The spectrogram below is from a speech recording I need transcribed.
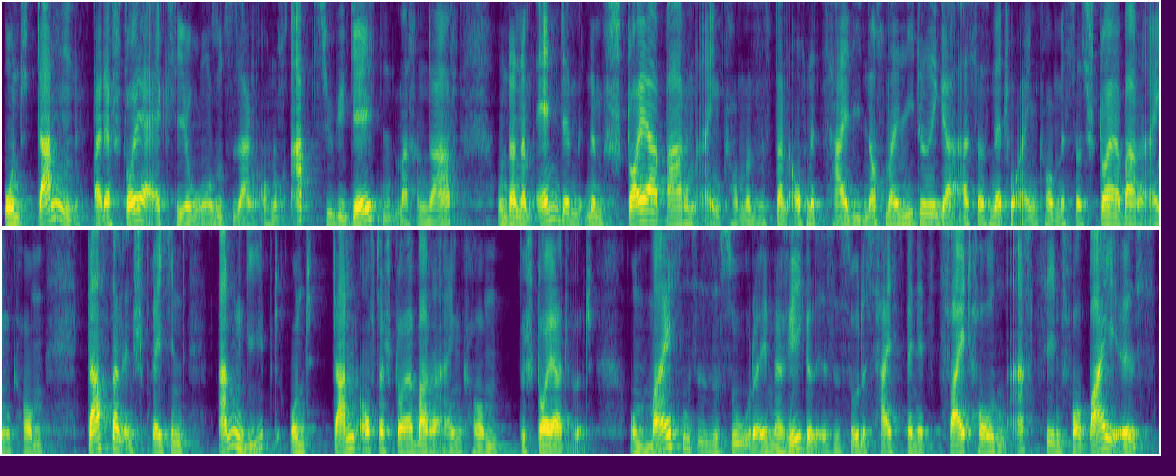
und dann bei der Steuererklärung sozusagen auch noch Abzüge geltend machen darf und dann am Ende mit einem steuerbaren Einkommen, das ist dann auch eine Zahl, die nochmal niedriger als das Nettoeinkommen ist, das steuerbare Einkommen, das dann entsprechend angibt und dann auf das steuerbare Einkommen besteuert wird. Und meistens ist es so, oder in der Regel ist es so, das heißt, wenn jetzt 2018 vorbei ist,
